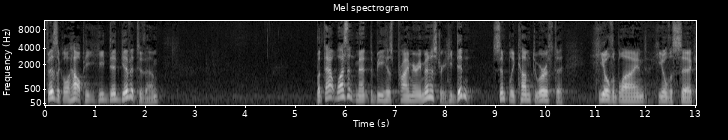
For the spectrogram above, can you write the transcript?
physical help. He, he did give it to them. But that wasn't meant to be his primary ministry. He didn't simply come to earth to heal the blind, heal the sick,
